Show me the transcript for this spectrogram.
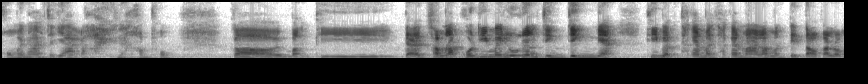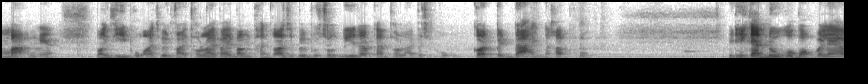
คงไม่น่าจะยากอะไรนะครับ ผม ก็บางที แต่สำหรับคนที่ไม่รู้เรื่องจริง ๆ เนี่ย ที่แบบทักกันมาทักกันมาแล้วมันติดต่อกันลำบากเนี่ย บางทีผมอาจจะเป็นฝ่ายโทรไลน์ไปบางท่านก็อาจจะเป็นผู้โชคดีรับการโทรไลน์ไปจากผมก็เป็นได้นะครับผมวิธีการดูก็บอกไปแล้ว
